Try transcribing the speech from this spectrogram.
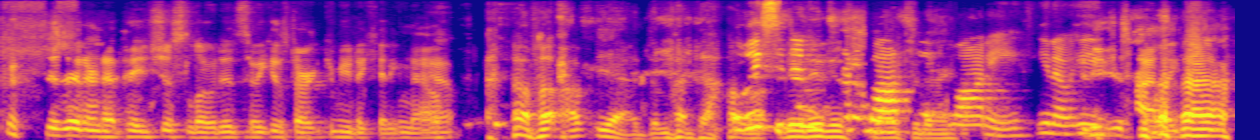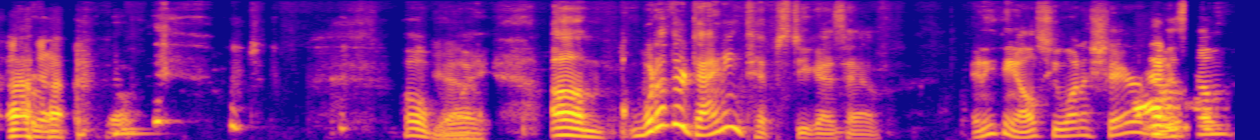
his internet page just loaded, so he can start communicating now. Yeah. yeah, my At least he it- it didn't is turn him off today. with Lonnie. You know, He he just highlights. Oh Yeah. boy. Um, what other dining tips do you guys have? Anything else you want to share? I have- Wisdom?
